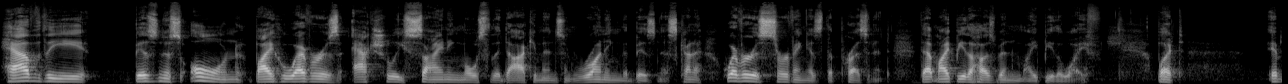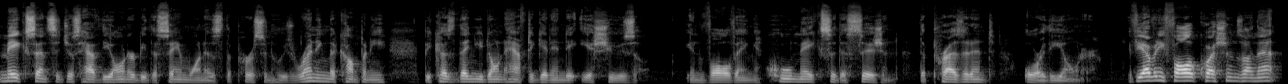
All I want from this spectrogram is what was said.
have the business owned by whoever is actually signing most of the documents and running the business, kind of whoever is serving as the president. That might be the husband, might be the wife. But it makes sense to just have the owner be the same one as the person who's running the company because then you don't have to get into issues involving who makes a decision, the president or the owner. If you have any follow up questions on that,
